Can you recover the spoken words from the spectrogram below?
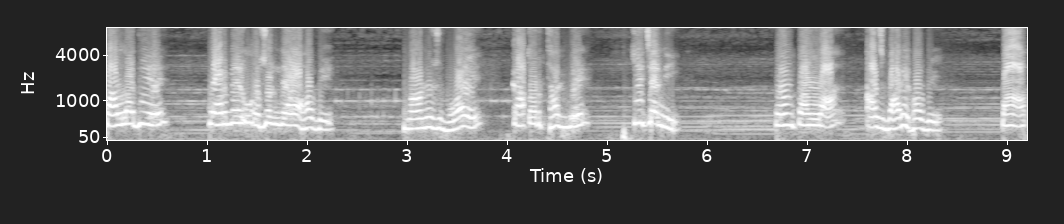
পাল্লা দিয়ে কর্মের ওজন নেওয়া হবে, মানুষ ভয়ে কাতর থাকবে, কি জানি কোন পাল্লা আজ ভারী হবে? পাপ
